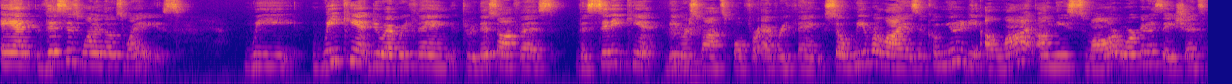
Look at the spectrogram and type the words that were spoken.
And this is one of those ways. We we can't do everything through this office. The city can't be Mhm. responsible for everything. So we rely as a community a lot on these smaller organizations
